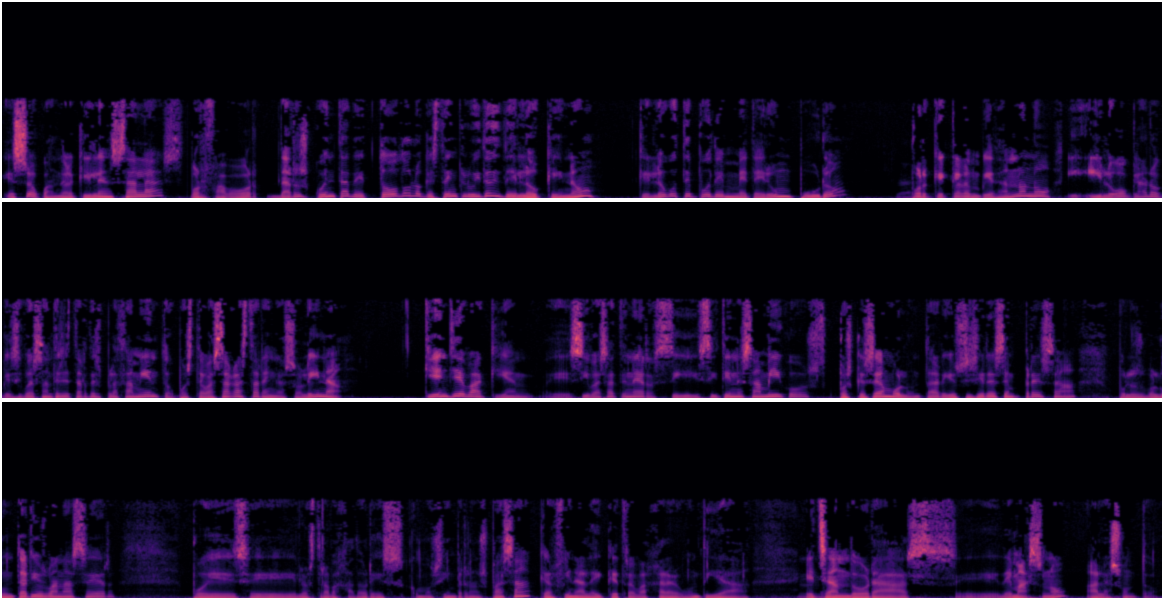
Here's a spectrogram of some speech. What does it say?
Eso, cuando alquilen salas, por favor, daros cuenta de todo lo que está incluido y de lo que no. Que luego te pueden meter un puro porque, claro, empiezan, no, no. Y, y luego, claro, que si vas a necesitar desplazamiento, pues te vas a gastar en gasolina. ¿Quién lleva a quién? Eh, si vas a tener, si, si tienes amigos, pues que sean voluntarios. Y si eres empresa, pues los voluntarios van a ser, pues, eh, los trabajadores, como siempre nos pasa, que al final hay que trabajar algún día echando horas eh, de más, ¿no? Al asunto.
